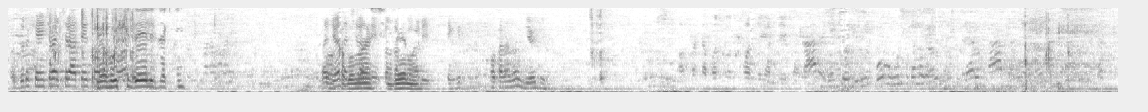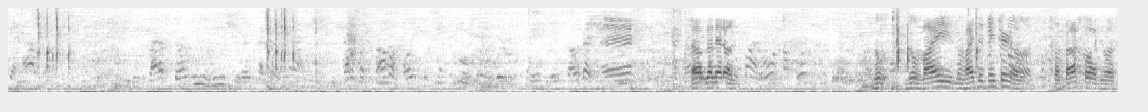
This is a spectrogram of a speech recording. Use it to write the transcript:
O duro que a gente vai tirar a atenção Tem o rush deles aqui. Não adianta acabou tirar a meu atenção SD, da. Tem que focar na no build. Nossa, acabando com os pontos de HP, cara. Cara, a gente limpou o russo da notícia, não fizeram nada. Os caras estão um lixo, velho. Os caras estão Os caras só estavam fora porque tinha tudo Eles falam da gente. É, Tá, galera, olha. Não, não vai. Não vai de Benter não. Só tá a Core lá.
